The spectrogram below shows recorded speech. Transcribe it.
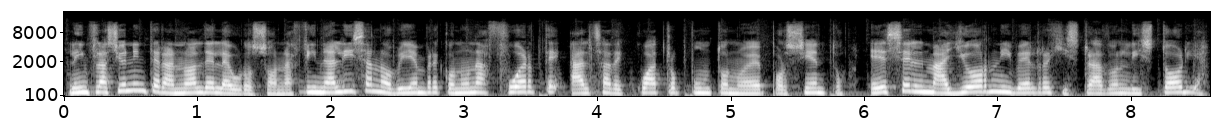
la inflación interanual de la eurozona finaliza noviembre con una fuerte alza de 4.9%. Es el mayor nivel registrado en la historia.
